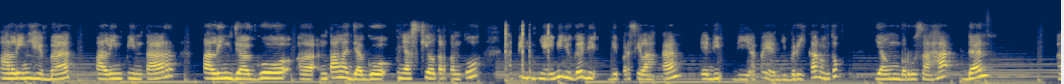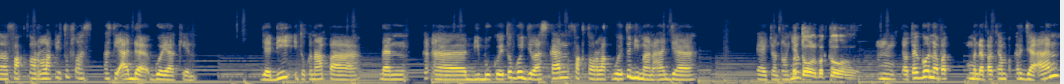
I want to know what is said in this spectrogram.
paling hebat, paling pintar, paling jago uh, entahlah jago punya skill tertentu tapi dunia ini juga di, dipersilahkan ya di, di apa ya diberikan untuk yang berusaha dan uh, faktor luck itu pasti ada gue yakin. Jadi itu kenapa? Dan uh, di buku itu gue jelaskan faktor luck gue itu di mana aja. Kayak contohnya betul betul. Hmm, contohnya gue dapat mendapatkan pekerjaan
